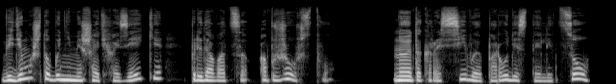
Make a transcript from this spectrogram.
видимо, чтобы не мешать хозяйке предаваться обжорству. Но это красивое породистое лицо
